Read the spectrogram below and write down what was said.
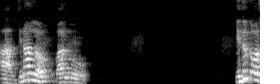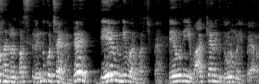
ఆ దినాల్లో వాళ్ళు ఎదుర్కోవాల్సినటువంటి పరిస్థితులు ఎందుకు వచ్చాయనంటే దేవుని వారు మర్చిపోయారు. దేవుని వాక్యానికి దూరం అయిపోయారు.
